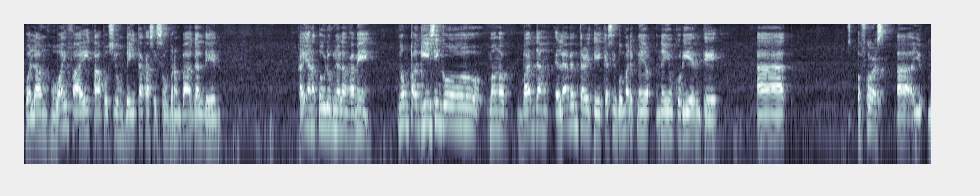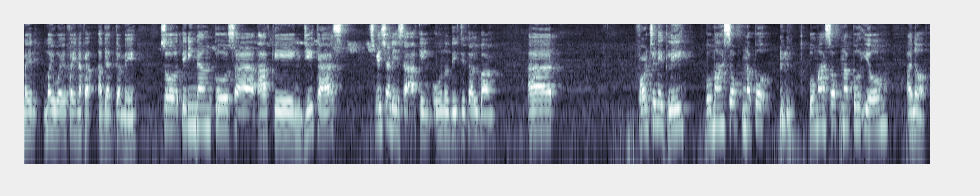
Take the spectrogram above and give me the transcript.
walang wifi, tapos yung data kasi sobrang bagal din. Kaya natulog na lang kami. Nung pagising ko mga bandang 11.30 kasi bumalik na yung, na yung kuryente at of course, uh, y- may, may wifi na ka- agad kami. So, tiningnan ko sa aking GCash, especially sa aking Uno Digital Bank at fortunately, pumasok na po. pumasok na po yung ano,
